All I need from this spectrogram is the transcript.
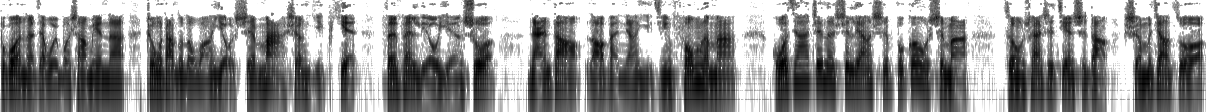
不过呢。在微博上面呢，中国大陆的网友是骂声一片，纷纷留言说：“难道老板娘已经疯了吗？国家真的是粮食不够是吗？”总算是见识到什么叫做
